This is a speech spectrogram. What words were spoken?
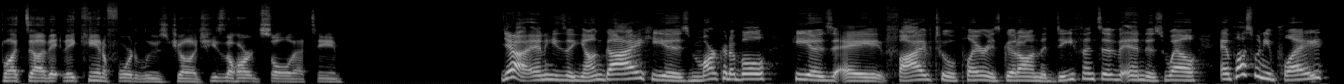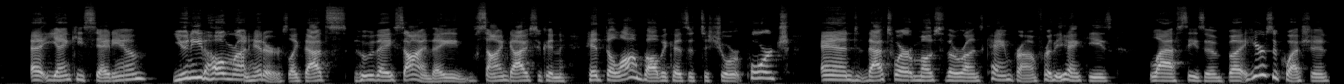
but uh, they, they can't afford to lose Judge. He's the heart and soul of that team. Yeah, and he's a young guy. He is marketable. He is a five tool player. He's good on the defensive end as well. And plus, when you play at Yankee Stadium, you need home run hitters. Like that's who they sign. They sign guys who can hit the long ball because it's a short porch. And that's where most of the runs came from for the Yankees last season. But here's a question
